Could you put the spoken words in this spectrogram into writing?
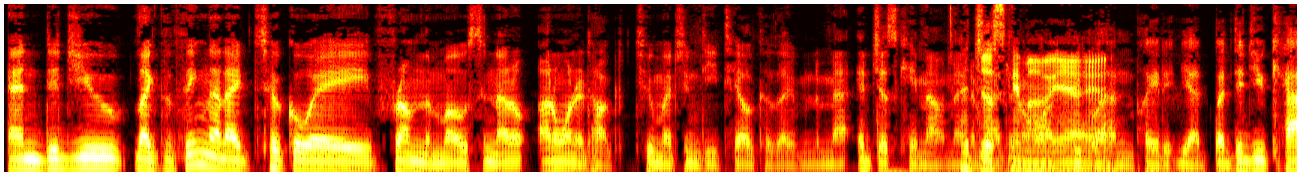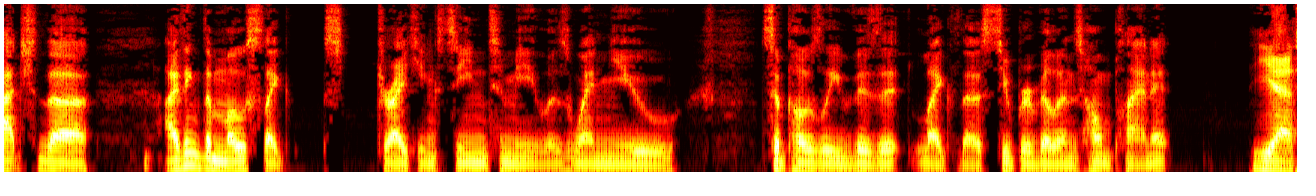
And did you like the thing that I took away from the most? And I don't, I don't want to talk too much in detail because I'm, ima- it just came out. And It just came out, yeah, yeah. hadn't played it yet. But did you catch the? I think the most like striking scene to me was when you supposedly visit like the supervillain's home planet, Yes,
